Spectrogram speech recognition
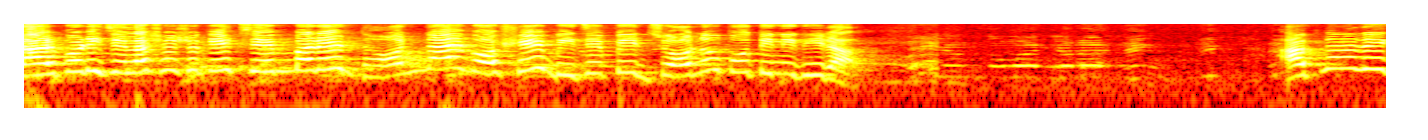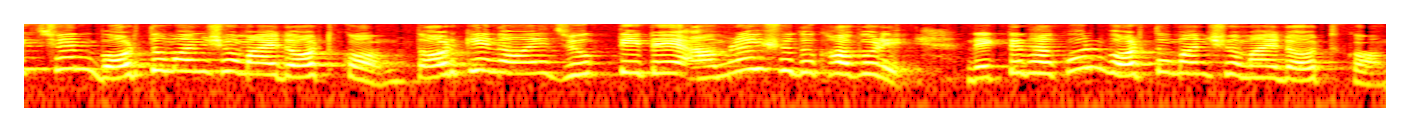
তারপরই জেলা শাসকের চেম্বারে ধর্নায় বসে বিজেপির জনপ্রতিনিধিরা। আপনারা দেখছেন বর্তমান সময় ডট কম। তর্কে নয়, যুক্তিতে আমরাই শুধু খবরে। দেখতে থাকুন বর্তমান সময় ডট কম।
